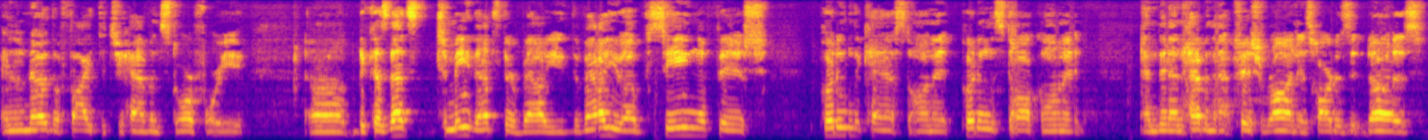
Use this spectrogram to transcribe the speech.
and you know the fight that you have in store for you. Uh, because that's to me that's their value. The value of seeing a fish, putting the cast on it, putting the stalk on it, and then having that fish run as hard as it does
